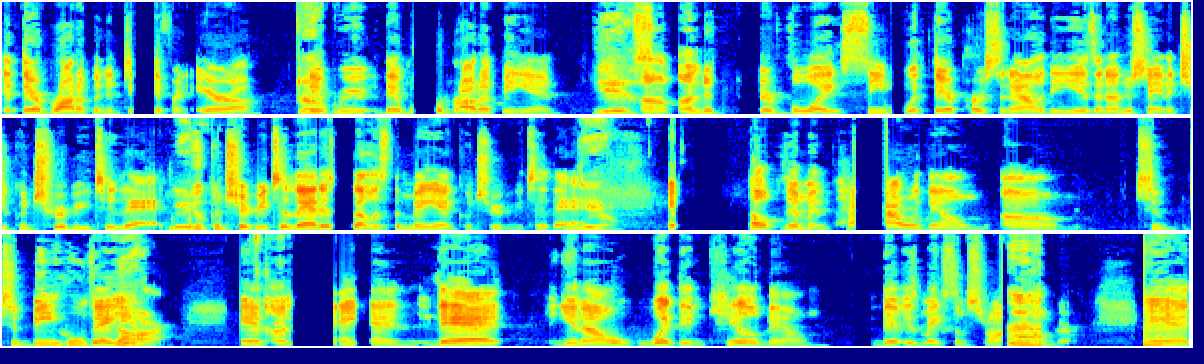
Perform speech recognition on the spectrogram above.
that they're brought up in a different era that uh-huh. we that we were brought up in. Yes. Um, understand their voice, see what their personality is, and understand that you contribute to that. Yeah. You contribute to that as well as the man contribute to that. Yeah. And help them empower them um, to to be who they yeah. are, and understand that you know what didn't kill them that it makes them stronger mm-hmm. and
